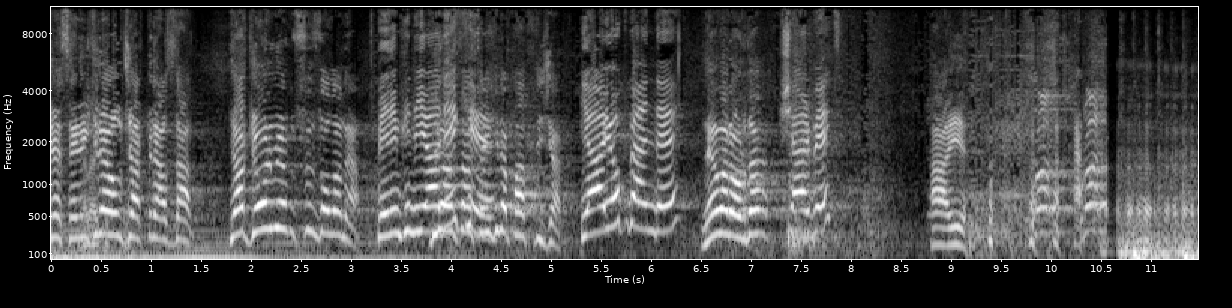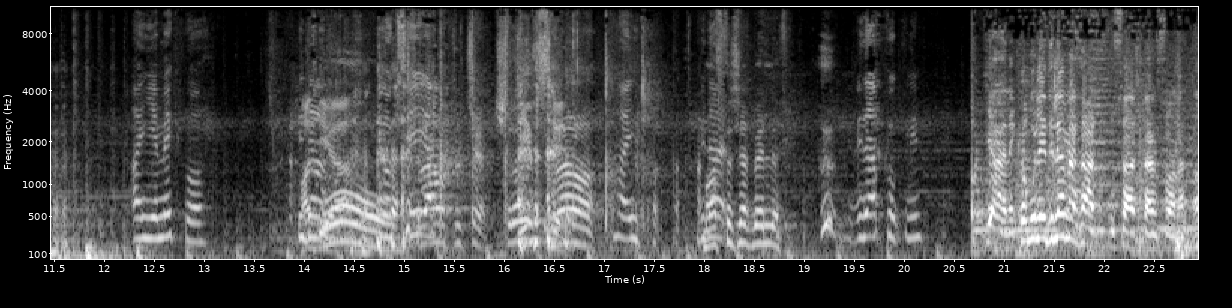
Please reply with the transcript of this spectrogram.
Tuğçe seninki de olacak birazdan. Ya görmüyor musunuz olanı? Benimkinde yağ değil Birazdan ki. seninki de patlayacak. Yağ yok bende. Ne var orada? Şerbet. Ha iyi. Ay yemek bu. Bir Hadi daha. ya. Yok şey ya. Bravo Tuğçe. Bravo. Hayır. Bir daha, Masterchef belli. bir daha koklayayım. Yani kabul edilemez artık bu saatten sonra. Bu,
